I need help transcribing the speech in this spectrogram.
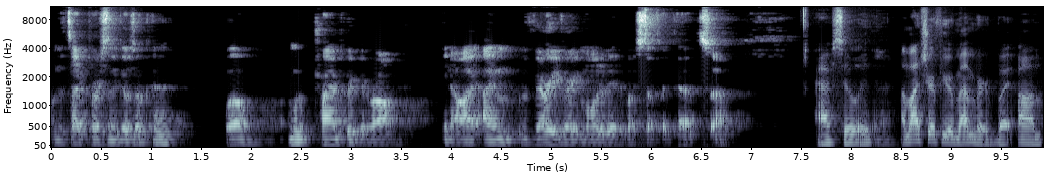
I'm the type of person that goes, okay, well, I'm going to try and prove it wrong. You know, I, I'm very, very motivated by stuff like that. So, Absolutely. Yeah. I'm not sure if you remember, but um,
